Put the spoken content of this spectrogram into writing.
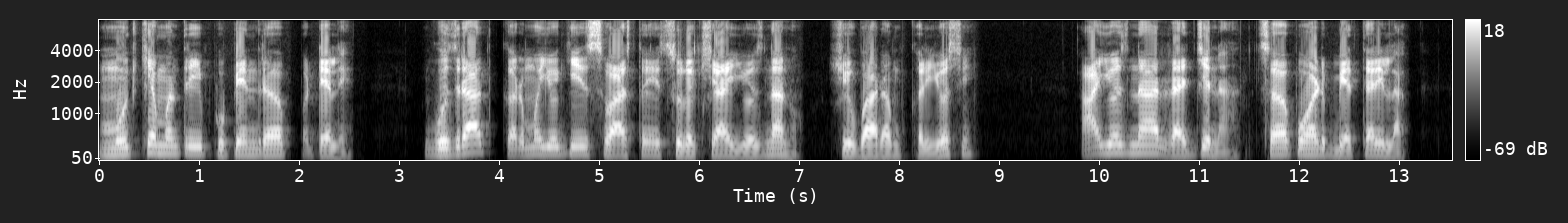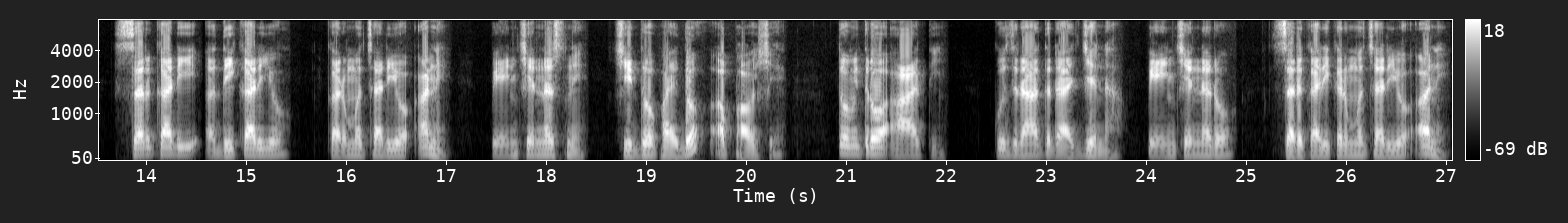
મુખ્યમંત્રી ભૂપેન્દ્ર પટેલે ગુજરાત કર્મયોગી સ્વાસ્થ્ય સુરક્ષા યોજનાનો શુભારંભ કર્યો છે. આ યોજના રાજ્યના છ પોઈન્ટ બેતાલીસ લાખ સરકારી અધિકારીઓ, કર્મચારીઓ અને પેન્શનર્સને સીધો ફાયદો અપાવશે. તો મિત્રો આથી ગુજરાત રાજ્યના પેન્શનરો સરકારી કર્મચારીઓ અને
